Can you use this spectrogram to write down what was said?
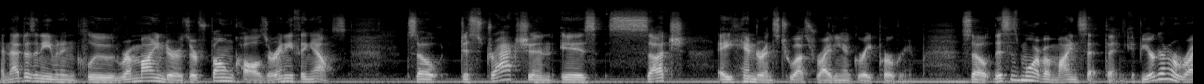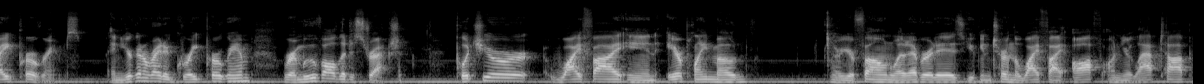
And that doesn't even include reminders or phone calls or anything else. So distraction is such a hindrance to us writing a great program. So this is more of a mindset thing. If you're going to write programs and you're going to write a great program remove all the distraction. Put your wi-fi in airplane mode or your phone, whatever it is, you can turn the Wi Fi off on your laptop.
